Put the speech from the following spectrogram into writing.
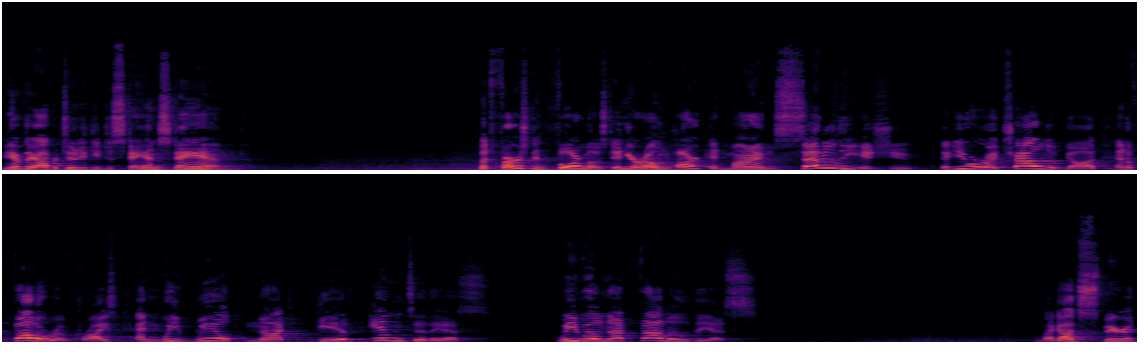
If you have the opportunity to stand, stand. But first and foremost, in your own heart and mind, settle the issue that you are a child of God and a follower of Christ, and we will not give in to this. We will not follow this. And by God's Spirit,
